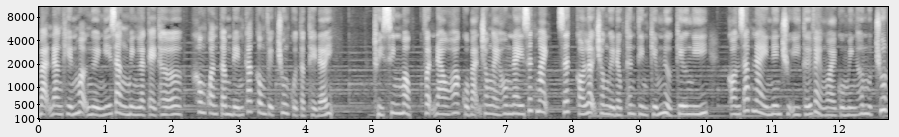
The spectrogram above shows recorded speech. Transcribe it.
Bạn đang khiến mọi người nghĩ rằng mình là kẻ thờ ơ, không quan tâm đến các công việc chung của tập thể đấy. Thủy sinh mộc, vận đào hoa của bạn trong ngày hôm nay rất mạnh, rất có lợi cho người độc thân tìm kiếm nửa kia ưng ý. Con giáp này nên chú ý tới vẻ ngoài của mình hơn một chút,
